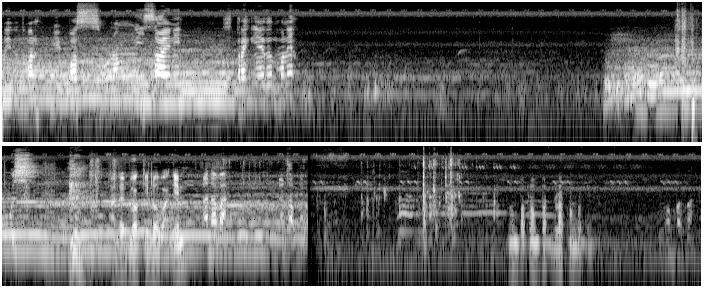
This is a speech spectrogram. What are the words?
Sorry teman-teman, ini pas orang Isa ini strike-nya ya teman-teman ya. Ada 2 kilo Pak Kim. ada Pak. Lompat-lompat belakang Pak. Lompat, Pak.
